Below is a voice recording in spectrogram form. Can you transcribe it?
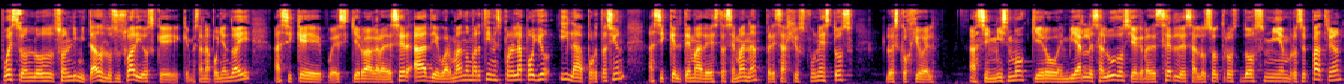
pues son, los, son limitados los usuarios que, que me están apoyando ahí. Así que pues quiero agradecer a Diego Armando Martínez por el apoyo y la aportación. Así que el tema de esta semana, presagios funestos, lo escogió él. Asimismo, quiero enviarles saludos y agradecerles a los otros dos miembros de Patreon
